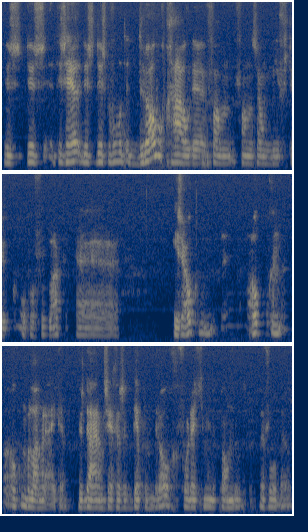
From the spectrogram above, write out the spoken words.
Dus, dus, het is heel, dus, dus bijvoorbeeld het droog houden van, van zo'n biefstuk oppervlak uh, is ook, ook, een, ook een belangrijke. Dus daarom zeggen ze dep hem droog voordat je hem in de pan doet, bijvoorbeeld.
